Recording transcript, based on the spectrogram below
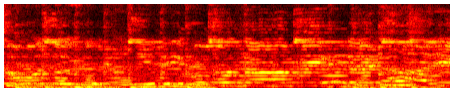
సోదరు ఇది గోదా బిడ్డ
